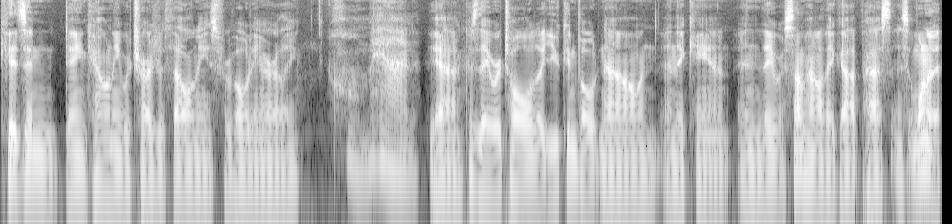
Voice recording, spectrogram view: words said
kids in Dane County were charged with felonies for voting early. Oh man. Yeah, because they were told that you can vote now and, and they can't, and they were somehow they got past. And so one of the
